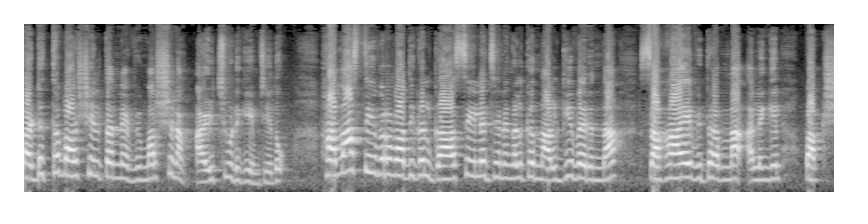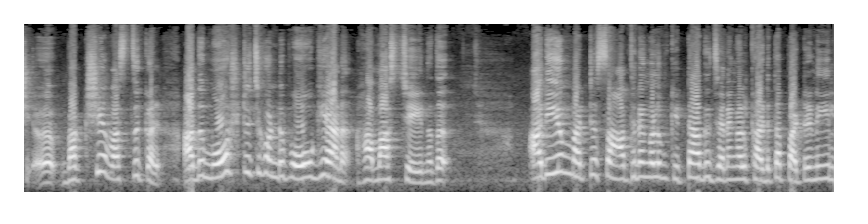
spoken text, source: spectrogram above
കടുത്ത ഭാഷയിൽ തന്നെ വിമർശനം അഴിച്ചുവിടുകയും ചെയ്തു. ഹമാസ് തീവ്രവാദികൾ ഗാസയിലെ ജനങ്ങൾക്ക് നൽകി വരുന്ന സഹായ വിതരണ അല്ലെങ്കിൽ ഭക്ഷ്യ വസ്തുക്കൾ അത് മോഷ്ടിച്ചു കൊണ്ടുപോവുകയാണ് ഹമാസ് ചെയ്യുന്നത്. അരിയും മറ്റ് സാധനങ്ങളും കിട്ടാതെ ജനങ്ങൾ കടുത്ത പട്ടിണിയിൽ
